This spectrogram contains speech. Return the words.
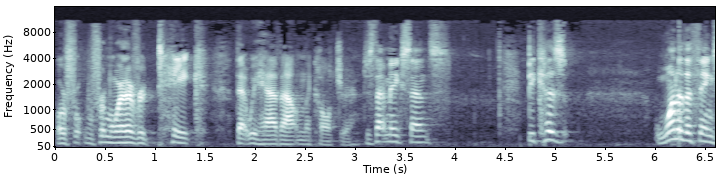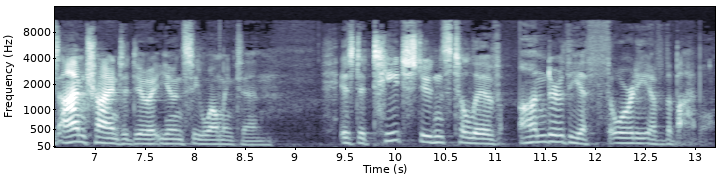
or from whatever take that we have out in the culture. Does that make sense? Because one of the things I'm trying to do at UNC Wilmington is to teach students to live under the authority of the Bible.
